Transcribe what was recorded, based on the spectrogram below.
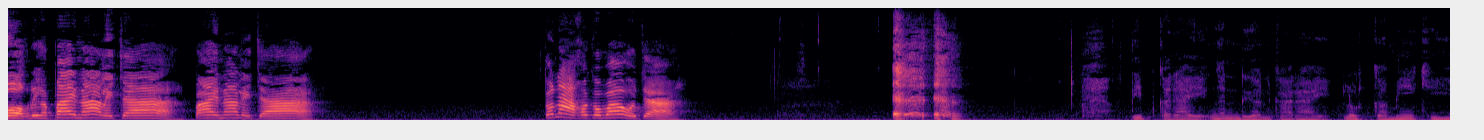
บอกเลยค่ะป้ายหน้าเลยจ้า ป้ายหน้าเลยจ้า ต้นหน้าเขาก็ว่าจ้าติปก็ได้ เงินเดือนก็ได้รถก็มีขี่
